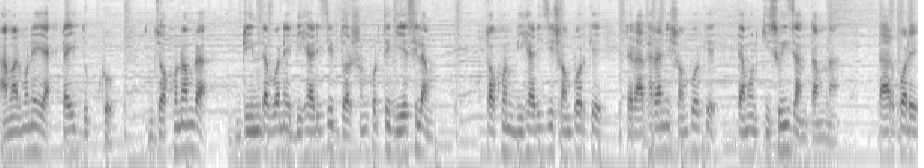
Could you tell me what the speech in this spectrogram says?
আমার মনে একটাই দুঃখ, যখন আমরা বৃন্দাবনে বিহারিজির দর্শন করতে গিয়েছিলাম, তখন বিহারিজি সম্পর্কে, রাধারানী সম্পর্কে তেমন কিছুই জানতাম না। তারপরে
